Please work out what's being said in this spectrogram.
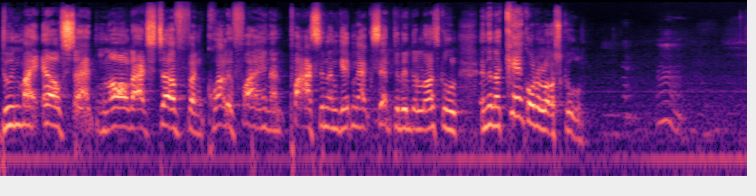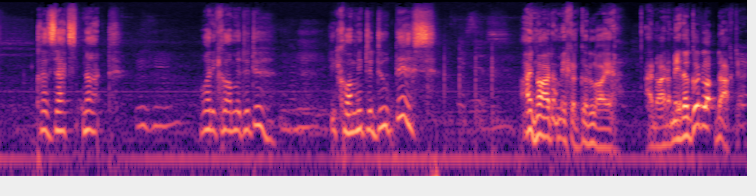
doing my LSAT and all that stuff and qualifying and passing and getting accepted into law school. And then I can't go to law school. Mm. Because that's not mm-hmm. what he called me to do. Mm-hmm. He called me to do this. I know how to make a good lawyer. I know how to make a good lo- doctor.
